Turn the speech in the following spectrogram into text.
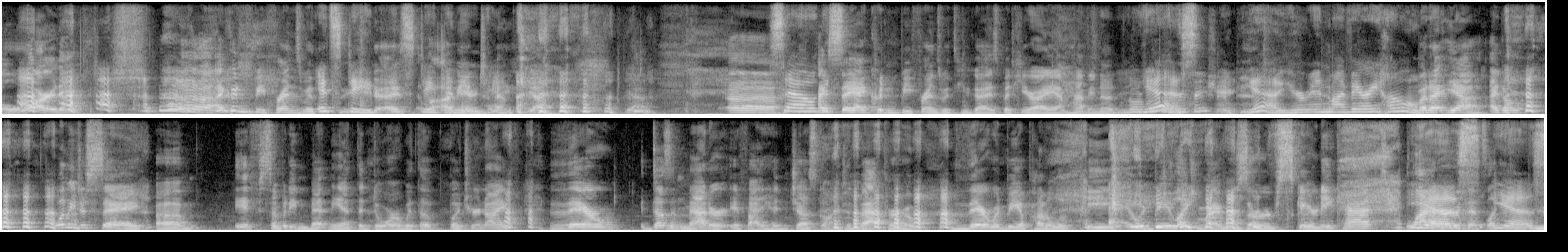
Lordy. Uh, I couldn't be friends with It's deep. It's deep I in there, mean, I- yeah. Yeah. Uh, So I say I couldn't be friends with you guys, but here I am having a normal yes, conversation. yeah. You're in my very home. But I, yeah, I don't. let me just say, um, if somebody met me at the door with a butcher knife, there it doesn't matter if I had just gone to the bathroom. there would be a puddle of pee. It would be like my reserve scaredy cat bladder. yes, that's like yes,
